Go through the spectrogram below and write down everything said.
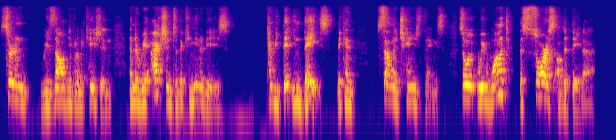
certain result implementation and the reaction to the communities can be in days. They can suddenly change things. So we want the source of the data,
